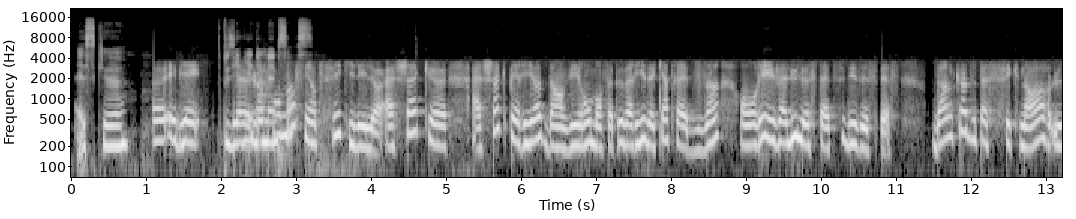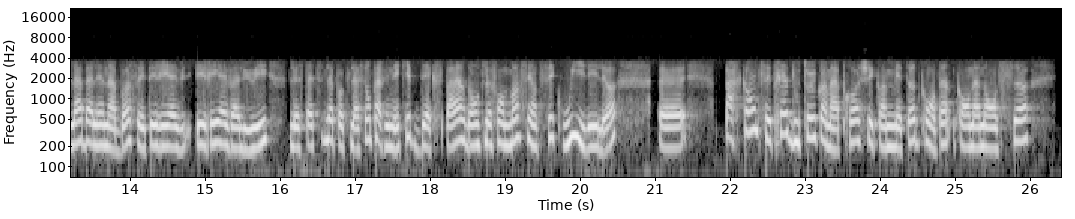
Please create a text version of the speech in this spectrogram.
Est-ce que Euh, eh bien, vous iriez le, dans le, le même fondement sens? scientifique, il est là. À chaque, euh, à chaque période d'environ, bon, ça peut varier de 4 à 10 ans, on réévalue le statut des espèces. Dans le cas du Pacifique Nord, la baleine à bosse a été réévaluée, le statut de la population par une équipe d'experts. Donc, le fondement scientifique, oui, il est là. Euh, par contre, c'est très douteux comme approche et comme méthode qu'on annonce ça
